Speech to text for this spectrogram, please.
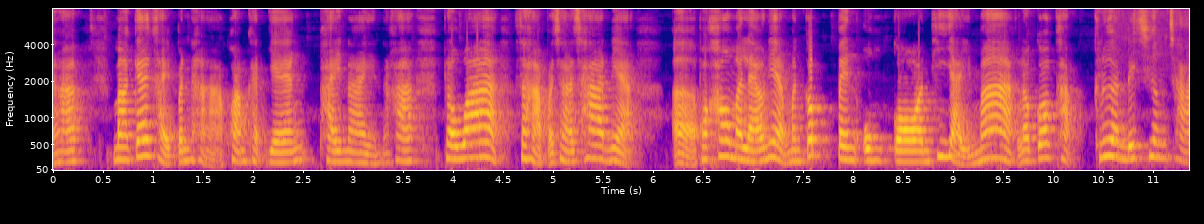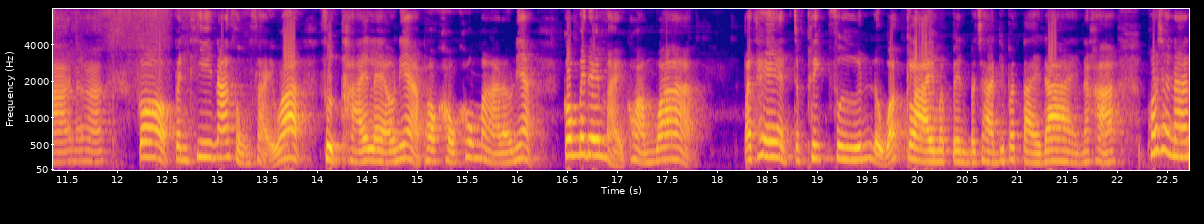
นะคะ มาแก้ไขปัญหาความขัดแย้งภายในนะคะ เพราะว่าสหประชาชาติเนี่ยออพอเข้ามาแล้วเนี่ยมันก็เป็นองค์กรที่ใหญ่มาก แล้วก็ขับเคลื่อนได้เชื่องช้านะคะ ก็เป็นที่น่าสงสัยว่าสุดท้ายแล้วเนี่ยพอเขาเข้ามาแล้วเนี่ยก็ไม่ได้หมายความว่าประเทศจะพลิกฟื้นหรือว่ากลายมาเป็นประชาธิปไตยได้นะคะ เพราะฉะนั้น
